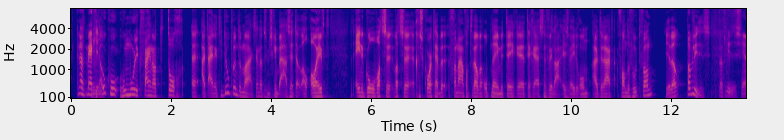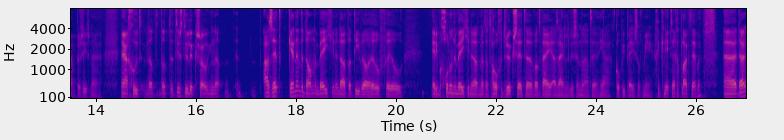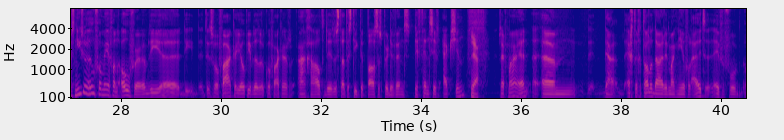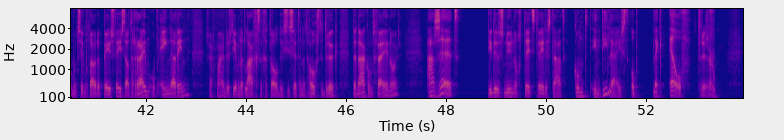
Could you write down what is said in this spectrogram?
En dat merk je hmm. ook hoe, hoe moeilijk Feyenoord toch uh, uiteindelijk die doelpunten maakt. En dat is misschien bij AZ al, al heeft het ene goal wat ze, wat ze gescoord hebben vanavond terwijl we opnemen tegen, tegen Aston Villa is wederom uiteraard van de voet van, jawel, Pavlidis. Pavlidis, ja precies. Nou ja, nou ja goed, dat, dat, het is natuurlijk zo. AZ kennen we dan een beetje inderdaad dat die wel heel veel ja, die begonnen een beetje inderdaad met dat hoge druk zetten, wat wij uiteindelijk dus inderdaad, uh, ja, copy-paste of meer geknipt en geplakt hebben. Uh, daar is niet zo heel veel meer van over. We hebben die, uh, die, het is wel vaker, Joop, je hebt dat ook wel vaker aangehaald, de, de statistiek, de passes per defensive action. Ja. Zeg maar, hè. Um, ja, echte getallen daarin maakt niet heel veel uit. Even voor, om het simpel te houden, PSV staat ruim op één daarin, zeg maar. Dus die hebben het laagste getal, dus die zetten het hoogste druk. Daarna komt Feyenoord. AZ die dus nu nog steeds tweede staat, komt in die lijst op plek 11 terug. Zo.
